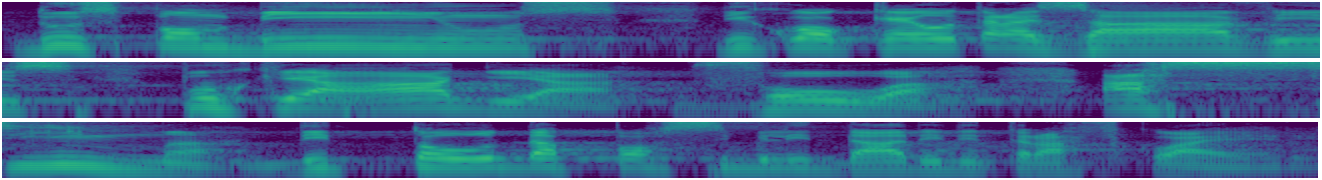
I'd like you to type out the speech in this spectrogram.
Dos pombinhos, de qualquer outras aves, porque a águia voa acima de toda possibilidade de tráfego aéreo.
